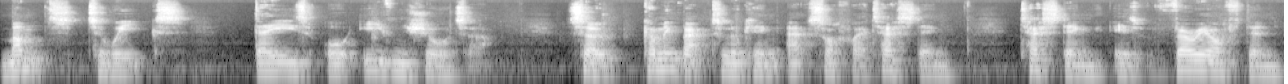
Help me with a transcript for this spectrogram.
months to weeks, days, or even shorter. So, coming back to looking at software testing, testing is very often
